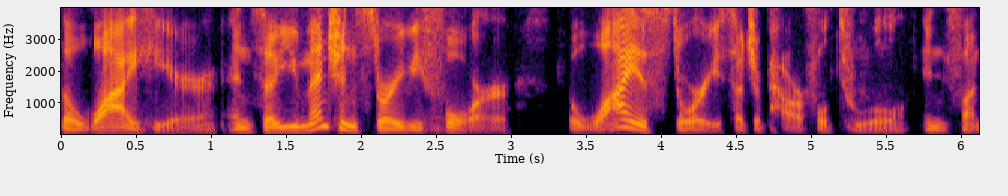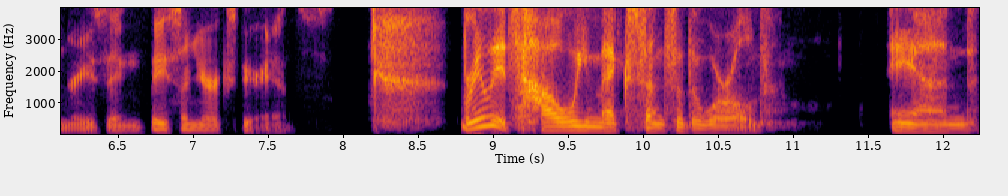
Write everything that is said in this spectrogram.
the why here. And so you mentioned story before, but why is story such a powerful tool in fundraising based on your experience? Really, it's how we make sense of the world. And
